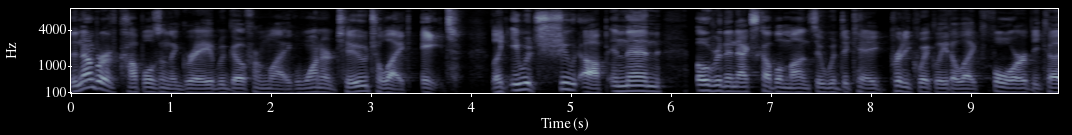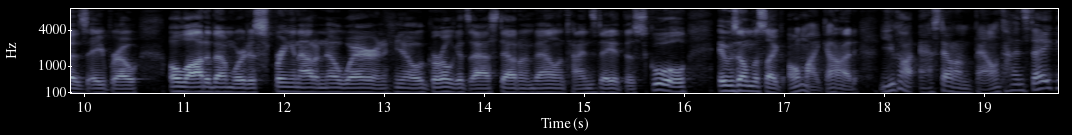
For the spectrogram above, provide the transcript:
the number of couples in the grade would go from like one or two to like eight. Like it would shoot up and then over the next couple months, it would decay pretty quickly to like four because, hey, bro, a lot of them were just springing out of nowhere. And, you know, a girl gets asked out on Valentine's Day at the school. It was almost like, oh my God, you got asked out on Valentine's Day?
